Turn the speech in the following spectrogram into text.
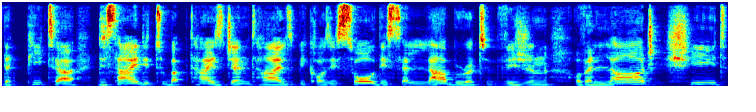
that Peter decided to baptize Gentiles because he saw this elaborate vision of a large sheet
